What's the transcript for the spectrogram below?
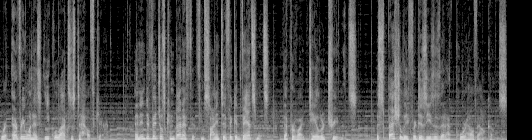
where everyone has equal access to healthcare, and individuals can benefit from scientific advancements that provide tailored treatments, especially for diseases that have poor health outcomes.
